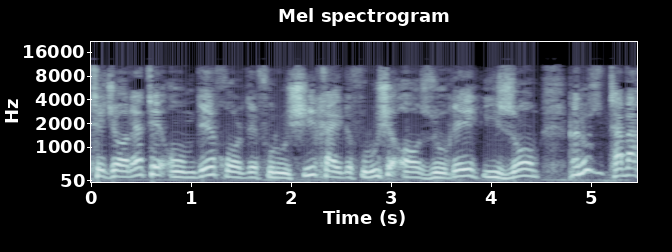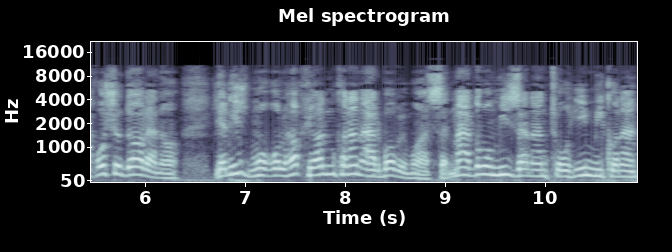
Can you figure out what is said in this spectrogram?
تجارت عمده خورده فروشی خرید فروش آزوقه هیزم. هنوز توحشو دارن ها. یعنی مغول ها خیال می‌کنن ارباب ما هستن. مردم رو می‌زنن توهین می‌کنن.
